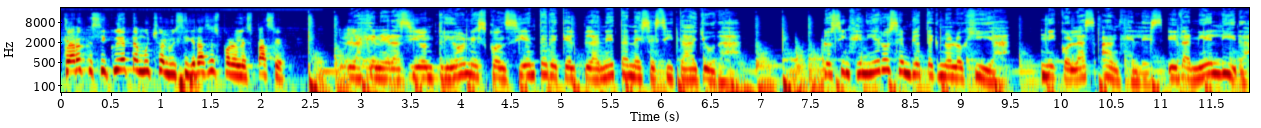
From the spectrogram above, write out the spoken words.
Claro que sí, cuídate mucho Luis y gracias por el espacio. La generación Trión es consciente de que el planeta necesita ayuda. Los ingenieros en biotecnología, Nicolás Ángeles y Daniel Lira,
